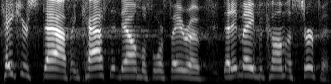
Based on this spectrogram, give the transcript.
Take your staff and cast it down before Pharaoh, that it may become a serpent.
